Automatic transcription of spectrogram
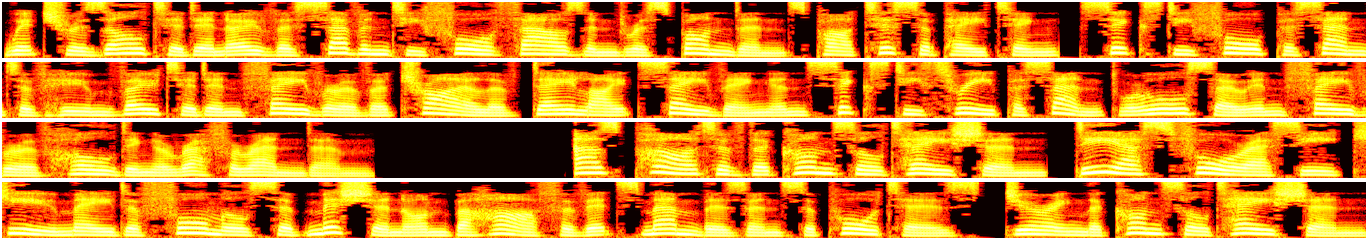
which resulted in over 74,000 respondents participating, 64% of whom voted in favor of a trial of daylight saving and 63% were also in favor of holding a referendum. As part of the consultation, DS4SEQ made a formal submission on behalf of its members and supporters. During the consultation,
